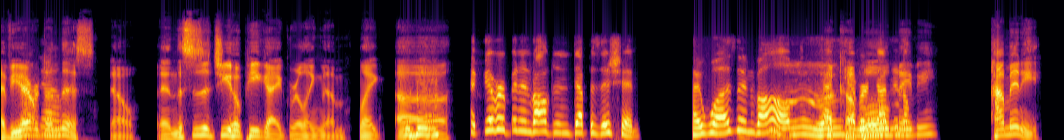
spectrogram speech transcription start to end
Have you No. ever done this? No. And this is a GOP guy grilling them. Like, uh, Have you ever been involved in a deposition? I was involved. Uh, I've a couple, done it. maybe? How many?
